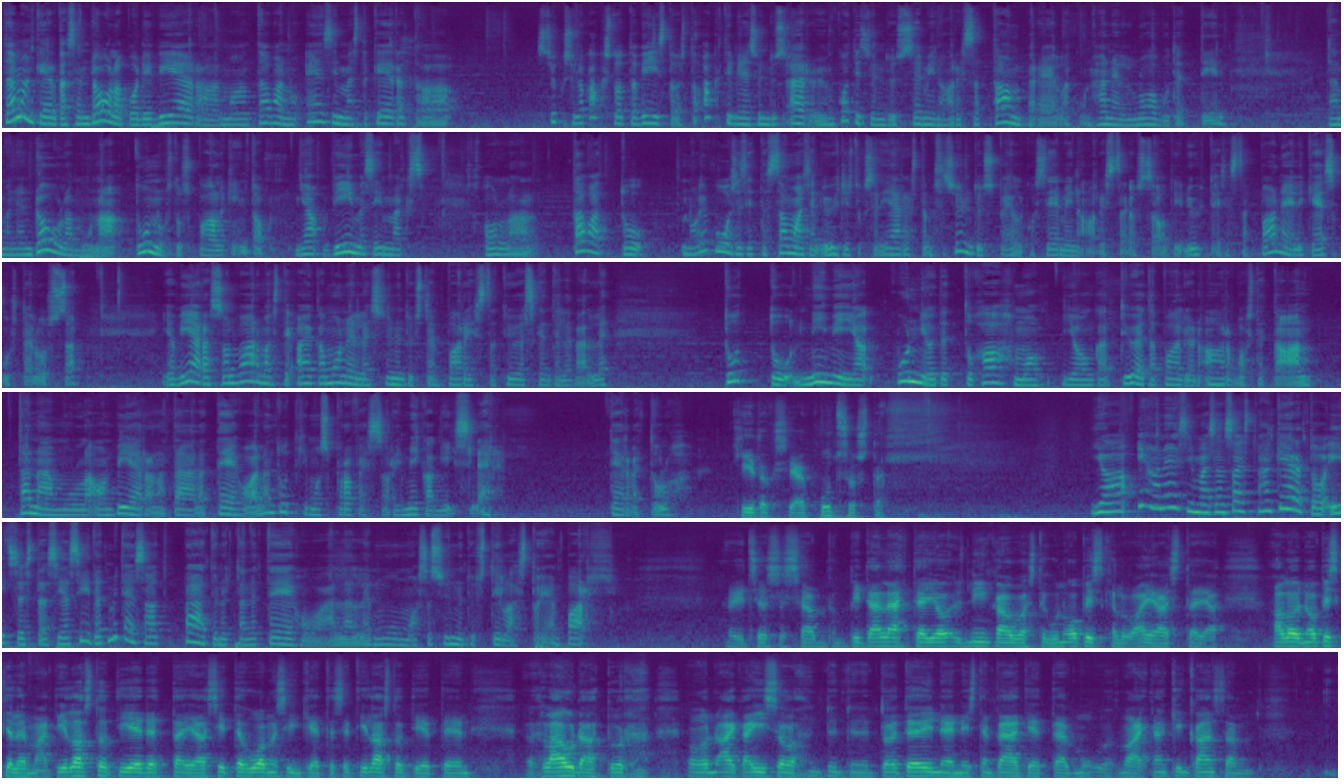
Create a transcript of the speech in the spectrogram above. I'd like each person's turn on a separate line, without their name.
Tämänkertaisen Doulapodin vieraan mä oon tavannut ensimmäistä kertaa syksyllä 2015 Aktiivinen synnytys ryn kotisynnytysseminaarissa Tampereella, kun hänelle luovutettiin tämmöinen Doulamuna tunnustuspalkinto. Ja viimeisimmäksi ollaan tavattu noin vuosi sitten samaisen yhdistyksen järjestämässä synnytyspelko-seminaarissa, jossa oltiin yhteisessä paneelikeskustelussa. Ja vieras on varmasti aika monelle synnytysten parissa työskentelevälle tuttu nimi ja kunnioitettu hahmo, jonka työtä paljon arvostetaan. Tänään mulla on vieraana täällä THLn tutkimusprofessori Mika Gisler. Tervetuloa.
Kiitoksia kutsusta.
Ja ihan ensimmäisen saisit vähän kertoa itsestäsi ja siitä, että miten sä oot päätynyt tänne THLlle muun muassa synnytystilastojen pariin.
Itse asiassa pitää lähteä jo niin kauasta kuin opiskeluajasta ja aloin opiskelemaan tilastotiedettä ja sitten huomasinkin, että se tilastotieteen laudatur on aika iso töinen, niin sitten päätin, että vaihdankin kansan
